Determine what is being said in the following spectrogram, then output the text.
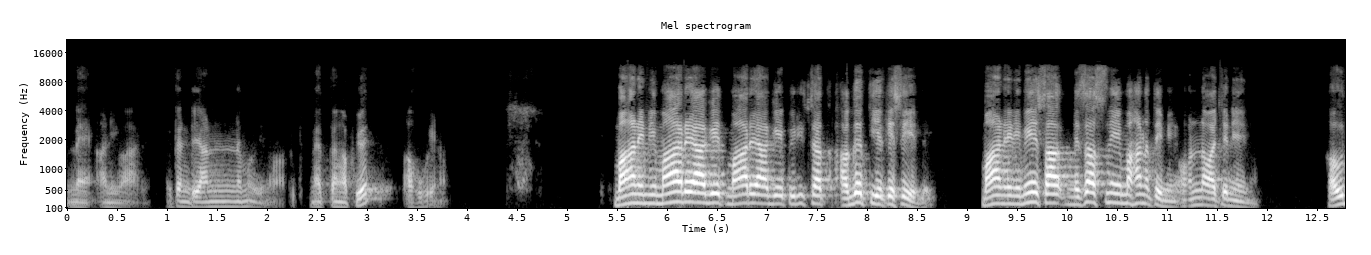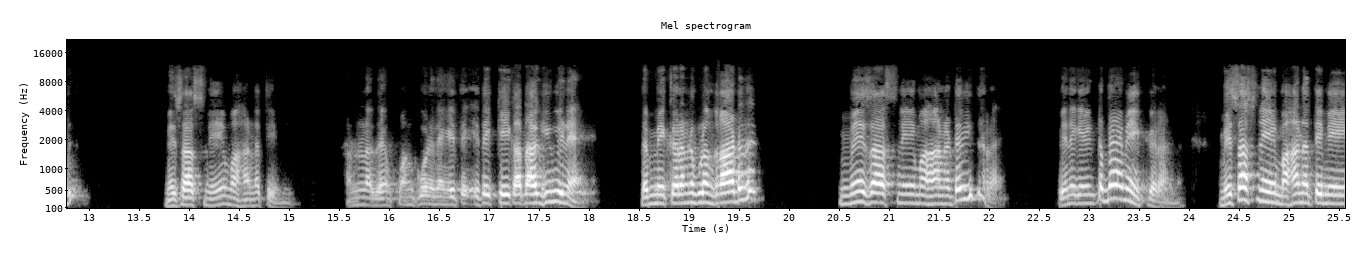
නැහැ අනිවාර්යයෙන්. එතනට යන්නම වෙනවා අපිට. නැත්තම් අපිව අහු වෙනවා. මහණෙනි මාර්යාගේත් මාර්යාගේ පිරිසත් අගතිය කෙසේද? මහණෙනි මේ මෙසස්නේ මහණතෙමි. ඔන්න වචනේම. කවුද? මෙසස්නේ මහණතෙමි. අන්න දැන් මං කෝනේ දැන් එතෙක් ඒ කතාව කිව්වේ නෑ. දැන් මේක කරන්න පුළුවන් කාටද? මේ සස්නේ මහානට විතරයි. වෙන කෙනෙක්ට බෑ මේක කරන්න. මෙසස්නේ මහානතෙමේ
